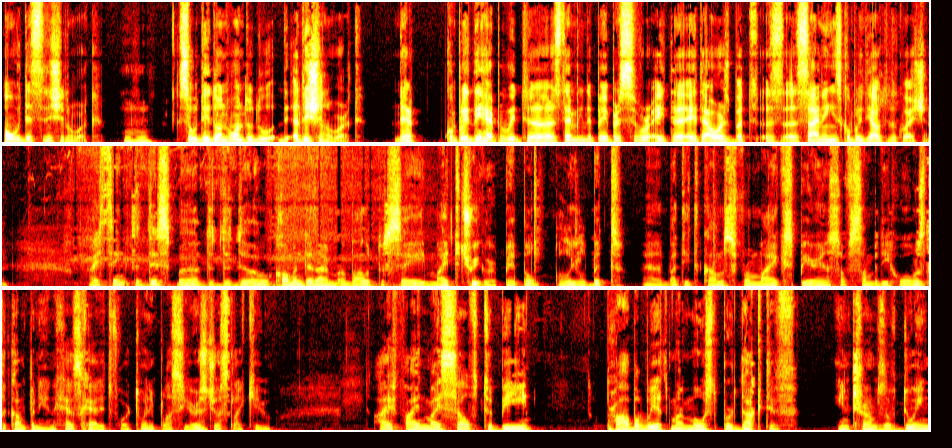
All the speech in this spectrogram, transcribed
Oh, that's additional work. So they don't want to do the additional work. They're completely happy with uh, stamping the papers for eight uh, eight hours, but uh, uh, signing is completely out of the question. I think that this uh, the, the, the comment that I'm about to say might trigger people a little bit, but it comes from my experience of somebody who owns the company and has had it for 20 plus years, just like you. I find myself to be probably at my most productive in terms of doing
